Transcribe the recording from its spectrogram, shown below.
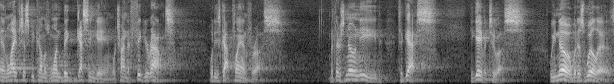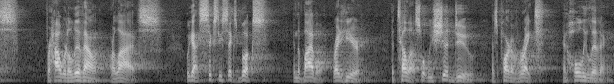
And life just becomes one big guessing game. We're trying to figure out what he's got planned for us. But there's no need to guess. He gave it to us. We know what His will is for how we're to live out our lives. We got 66 books in the Bible right here that tell us what we should do as part of right and holy living.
